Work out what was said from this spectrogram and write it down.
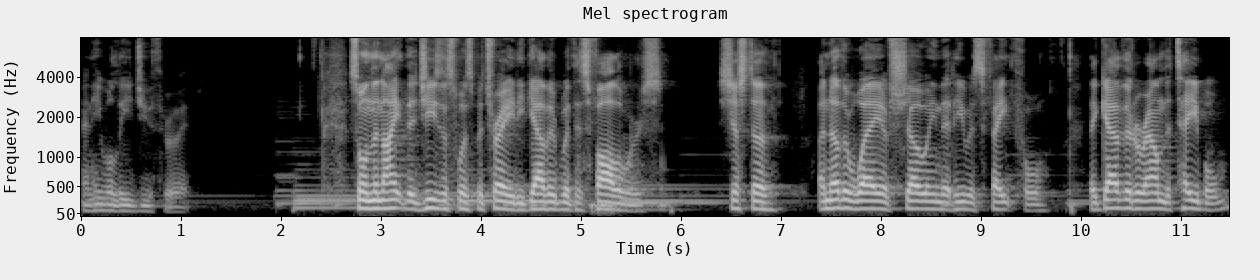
and he will lead you through it. So, on the night that Jesus was betrayed, he gathered with his followers. It's just a, another way of showing that he was faithful. They gathered around the table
